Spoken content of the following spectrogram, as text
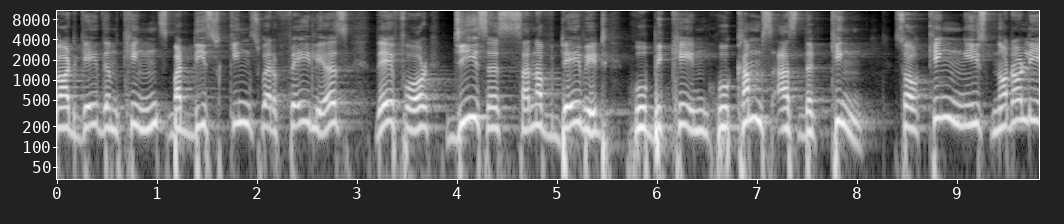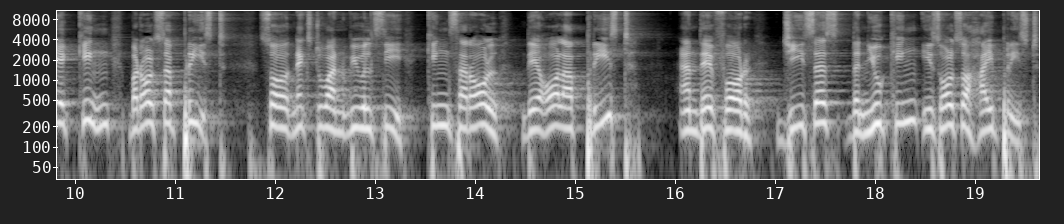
god gave them kings but these kings were failures. Therefore jesus son of david who became who comes as the king. So king is not only a king but also a priest. So next one we will see kings are all they all are priest and therefore jesus the new king is also high priest.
